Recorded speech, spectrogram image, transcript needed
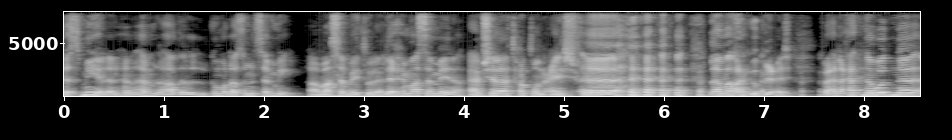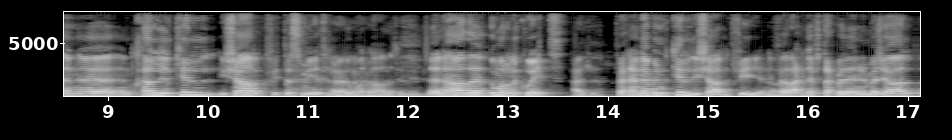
تسمية لأن إحنا هم هذا القمر لازم نسميه. آه ما سميتوا له للحين ما سميناه أهم شيء لا تحطون عيش فيه. آه، لا ما راح يكون في عيش. فإحنا حتى ودنا ان آه، نخلي الكل يشارك في تسمية القمر هذا. جميل. لأن هذا قمر الكويت. عدل. فإحنا نبي الكل يشارك فيه يعني. فراح نفتح بعدين المجال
